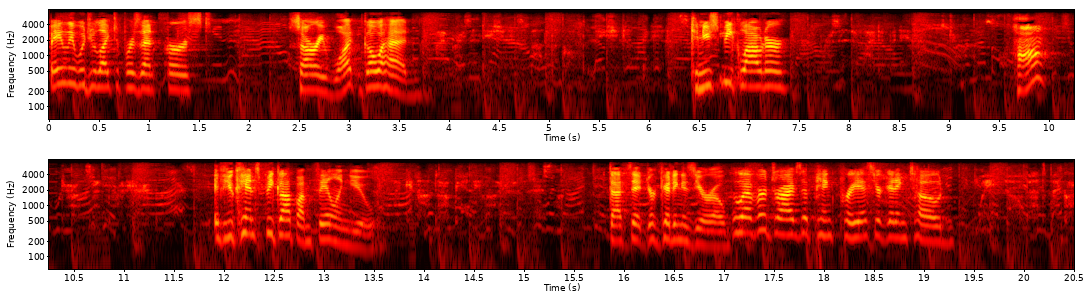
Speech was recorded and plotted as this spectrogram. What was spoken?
Bailey, would you like to present first? Sorry, what? Go ahead. My presentation is about the cultivation of bananas. Can you speak louder? Huh? If you can't speak up, I'm failing you. That's it, you're getting a zero. Whoever drives a pink Prius, you're getting towed. Wait, no, that's my car.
